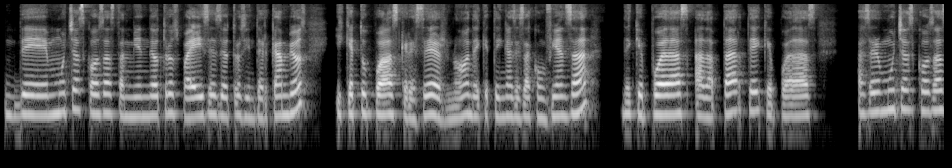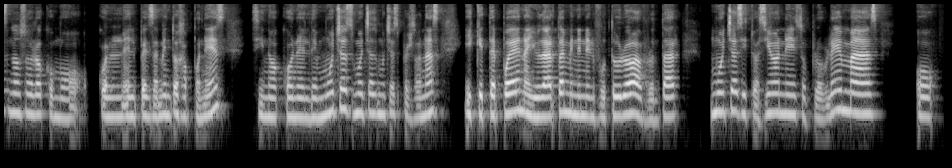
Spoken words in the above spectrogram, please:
de muchas cosas también de otros países, de otros intercambios y que tú puedas crecer, ¿no? De que tengas esa confianza, de que puedas adaptarte, que puedas hacer muchas cosas, no solo como con el pensamiento japonés, sino con el de muchas, muchas, muchas personas y que te pueden ayudar también en el futuro a afrontar muchas situaciones o problemas o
